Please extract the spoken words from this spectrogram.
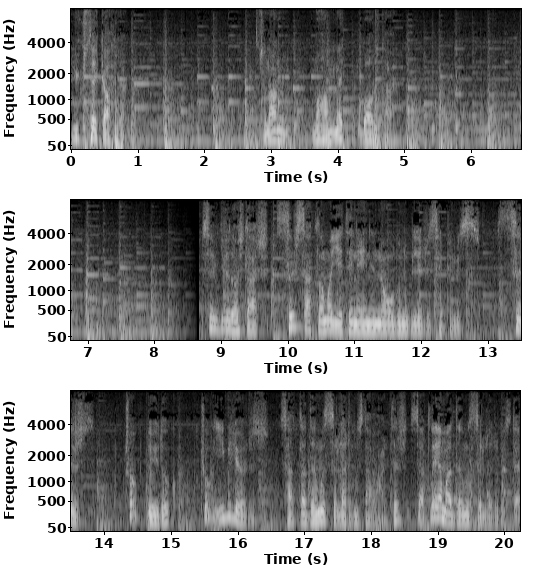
Yüksek Ahlak Sunan Muhammed Bozdağ Sevgili dostlar, sır saklama yeteneğinin ne olduğunu biliriz hepimiz. Sır, çok duyduk, çok iyi biliyoruz. Sakladığımız sırlarımız da vardır, saklayamadığımız sırlarımız da.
